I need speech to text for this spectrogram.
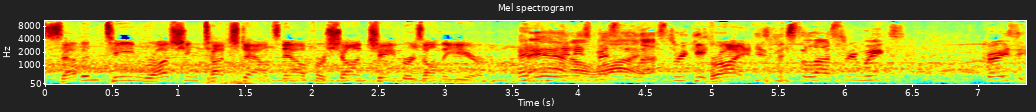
17 rushing touchdowns now for Sean Chambers on the year. and, Man and he's missed alive. the last three games. Right. He's missed the last three weeks. Crazy.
